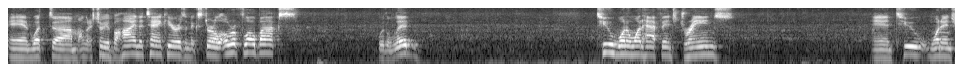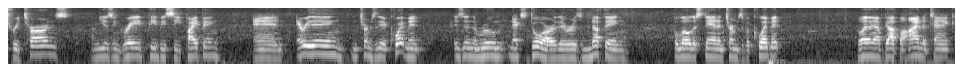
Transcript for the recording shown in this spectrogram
And what um, I'm going to show you behind the tank here is an external overflow box with a lid. Two one and one half inch drains and two one inch returns. I'm using grade PVC piping and everything in terms of the equipment is in the room next door. There is nothing below the stand in terms of equipment. The only thing I've got behind the tank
